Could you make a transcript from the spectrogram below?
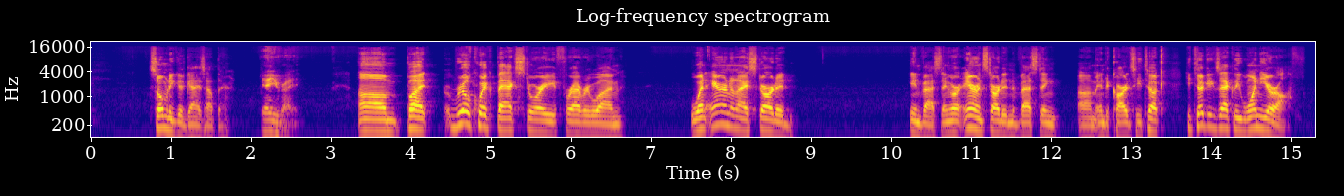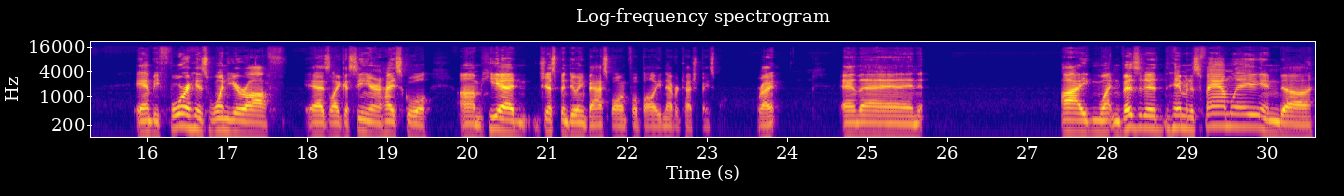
so many good guys out there. Yeah, you're right. Um, but real quick backstory for everyone. When Aaron and I started investing, or Aaron started investing um, into cards, he took he took exactly one year off. And before his one year off as like a senior in high school, um, he had just been doing basketball and football. He never touched baseball, right? And then I went and visited him and his family, and uh,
